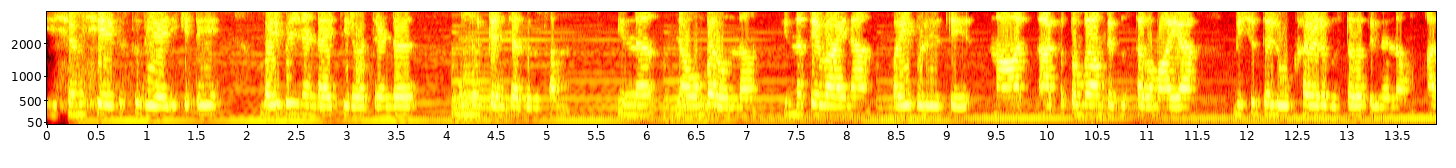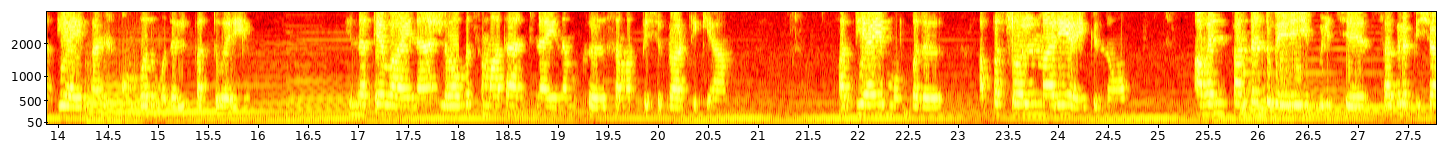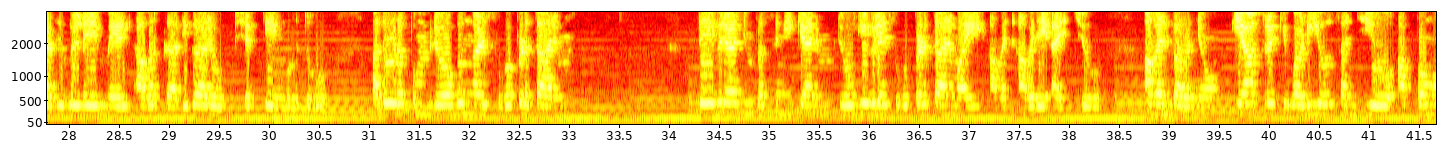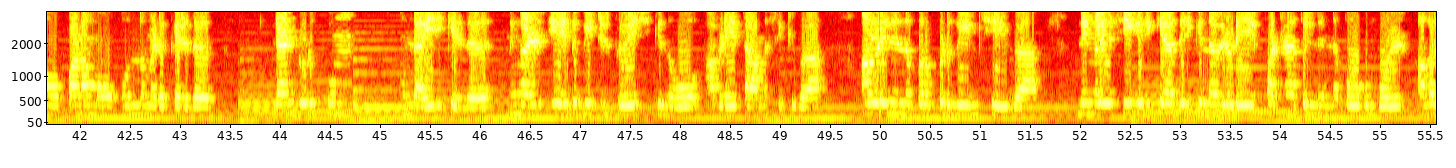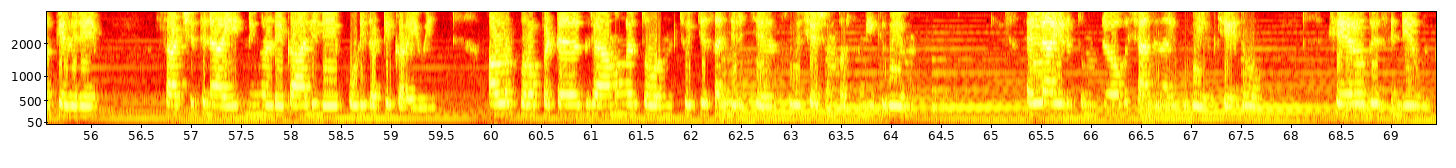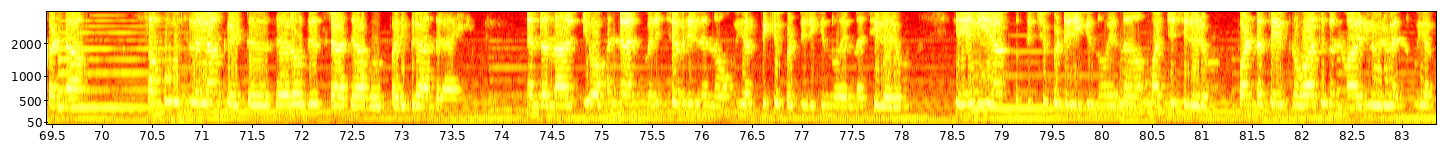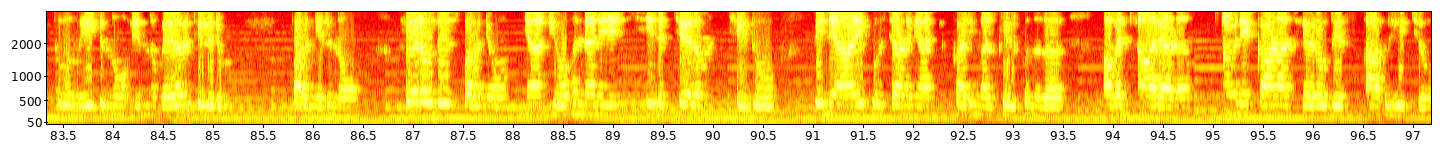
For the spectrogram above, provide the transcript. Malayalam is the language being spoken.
ഈശംശിയേക്ക് സ്തുതിയായിരിക്കട്ടെ. ബൈബിൾ രണ്ടായിരത്തി ഇരുപത്തിരണ്ട് മുന്നൂറ്റഞ്ചാം ദിവസം. ഇന്ന് നവംബർ ഒന്ന്. ഇന്നത്തെ വായന ബൈബിളിലത്തെ നാൽപ്പത്തി ഒമ്പതാമത്തെ പുസ്തകമായ വിശുദ്ധ ലൂഖയുടെ പുസ്തകത്തിൽ നിന്നും അധ്യായങ്ങൾ ഒമ്പത് മുതൽ പത്ത് വരെ. ഇന്നത്തെ വായന ലോക സമാധാനത്തിനായി നമുക്ക് സമർപ്പിച്ച് പ്രാർത്ഥിക്കാം. അധ്യായം ഒമ്പത്. അപ്പസ്തോലന്മാരെ അയക്കുന്നു. അവൻ പന്ത്രണ്ട് പേരെയും വിളിച്ച് സകല പിശാചുകളുടെയും മേൽ അവർക്ക് അധികാരവും ശക്തിയും കൊടുത്തു. അതോടൊപ്പം രോഗങ്ങൾ സുഖപ്പെടുത്താനും ദൈവരാജ്യം പ്രസംഗിക്കാനും രോഗികളെ സുഖപ്പെടുത്താനുമായി അവൻ അവരെ അയച്ചു. അവൻ പറഞ്ഞു യാത്രയ്ക്ക് വടിയോ സഞ്ചിയോ അപ്പമോ പണമോ ഒന്നും എടുക്കരുത്. രണ്ടുടുപ്പും ഉണ്ടായിരിക്കരുത്. നിങ്ങൾ ഏത് വീട്ടിൽ പ്രവേശിക്കുന്നുവോ അവിടെ താമസിക്കുക. അവിടെ നിന്ന് പുറപ്പെടുകയും ചെയ്യുക. നിങ്ങളെ സ്വീകരിക്കാതിരിക്കുന്നവരുടെ പട്ടണത്തിൽ നിന്ന് പോകുമ്പോൾ അവർക്കെതിരെ സാക്ഷ്യത്തിനായി നിങ്ങളുടെ കാലിലെ പൊടി തട്ടിക്കളയുവിൻ. അവർ പുറപ്പെട്ട് ഗ്രാമങ്ങൾ തോറും ചുറ്റി സഞ്ചരിച്ച് സുവിശേഷം പ്രസംഗിക്കുകയും എല്ലായിടത്തും രോഗശാന്തി നൽകുകയും ചെയ്തു. ഹേറോദേസിന്റെ ഉത്കണ്ഠ സംഭവിച്ചതെല്ലാം കേട്ട് ഹേറോദേസ് രാജാവ് പരിഭ്രാന്തനായി. എന്തെന്നാൽ യോഹന്നാൻ മരിച്ചവരിൽ നിന്നോ ഉയർപ്പിക്കപ്പെട്ടിരിക്കുന്നു എന്ന ചിലരും ഏലിയ പ്രത്യക്ഷപ്പെട്ടിരിക്കുന്നു എന്ന് മറ്റു ചിലരും പണ്ടത്തെ പ്രവാചകന്മാരിൽ ഒരുവൻ ഉയർത്തു വന്നിരിക്കുന്നു എന്ന് വേറെ ചിലരും പറഞ്ഞിരുന്നു. ഹേറോദേസ് പറഞ്ഞു ഞാൻ യോഹന്നാനെ ശിരച്ഛേദം ചെയ്തു. പിന്നെ ആരെ കുറിച്ചാണ് ഞാൻ കാര്യങ്ങൾ കേൾക്കുന്നത്? അവൻ ആരാണ്? അവനെ കാണാൻ ഹേറോദേസ് ആഗ്രഹിച്ചു.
